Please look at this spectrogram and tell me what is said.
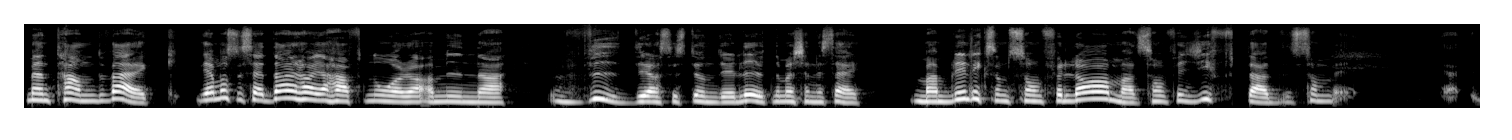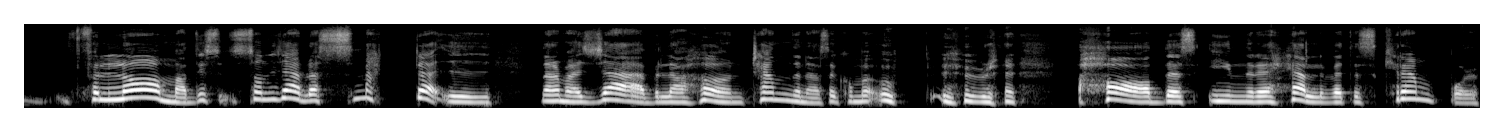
men tandvärk, jag måste säga där har jag haft några av mina vidrigaste stunder i livet när man känner så här, man blir liksom som förlamad, som förgiftad, som förlamad, det är sån jävla smärta i när de här jävla hörntänderna ska komma upp ur Hades inre helveteskrämpor.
